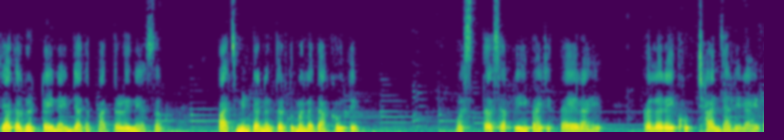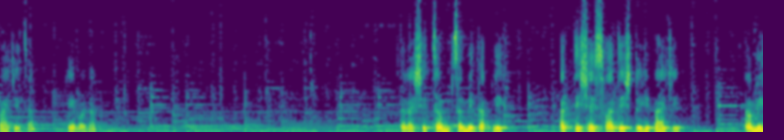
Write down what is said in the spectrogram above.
जादा घट्टही नाही जादा पातळही नाही असं. पाच मिनटानंतर तुम्हाला दाखवते. मस्त असं आपली ही भाजी तयार आहे. कलरही खूप छान झालेला आहे भाजीचा. हे बघा. तर अशी चमचमीत आपली अतिशय स्वादिष्ट ही भाजी कमीत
